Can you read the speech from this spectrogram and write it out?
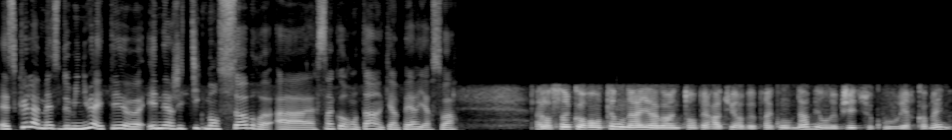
Est-ce que la messe de minuit a été énergétiquement sobre à Saint-Corentin, à Quimper, hier soir? Alors Saint-Corentin, on arrive à avoir une température à peu près convenable, mais on est obligé de se couvrir quand même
